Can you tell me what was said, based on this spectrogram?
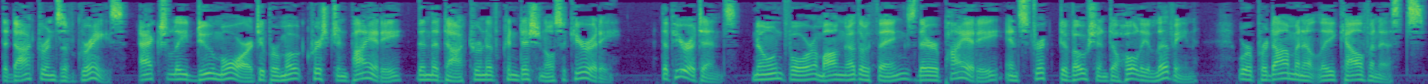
the doctrines of grace actually do more to promote Christian piety than the doctrine of conditional security. The Puritans, known for, among other things, their piety and strict devotion to holy living, were predominantly Calvinists.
